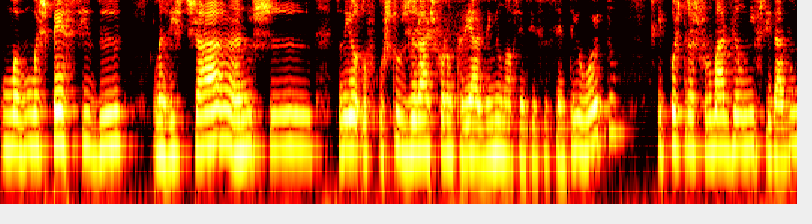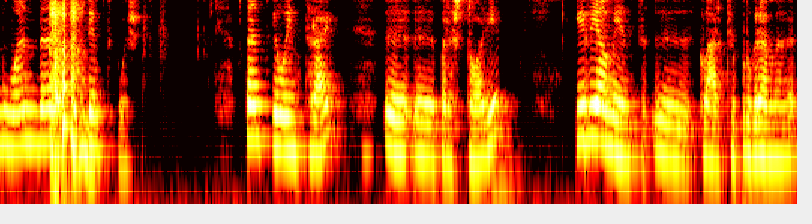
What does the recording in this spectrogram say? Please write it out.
uma, uma, espécie de. Mas isto já há anos. Portanto, os estudos gerais foram criados em 1968 e depois transformados em Universidade de Luanda pouco tempo depois. Portanto, eu entrei para a História e realmente, eh, claro que o programa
